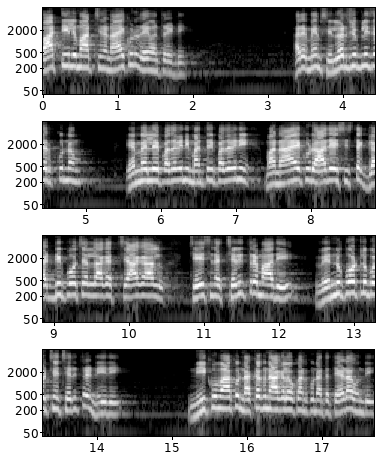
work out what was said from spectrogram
పార్టీలు మార్చిన నాయకుడు రేవంత్ రెడ్డి. అరే మేము సిల్వర్ జూబ్లీ జరుపుకున్నాం. ఎమ్మెల్యే పదవిని మంత్రి పదవిని మా నాయకుడు ఆదేశిస్తే గడ్డి పోచల్లాగా త్యాగాలు చేసిన చరిత్ర మాది. వెన్నుపోట్లు పొడిచిన చరిత్ర నీది. నీకు మాకు నక్కకు నాగలోకు అనుకున్నంత తేడా ఉంది.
